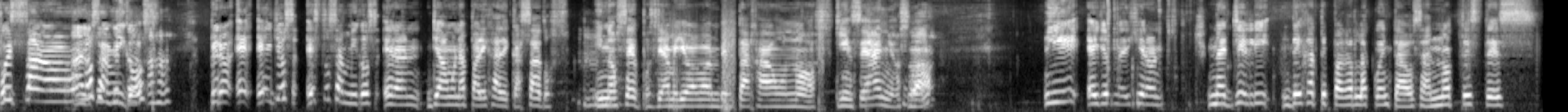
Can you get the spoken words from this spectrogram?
pues a, unos amigos. ajá. Pero eh, ellos, estos amigos eran ya una pareja de casados. Y no sé, pues ya me llevaban ventaja unos 15 años, ¿no? Y ellos me dijeron, Nayeli, déjate pagar la cuenta. O sea, no te estés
